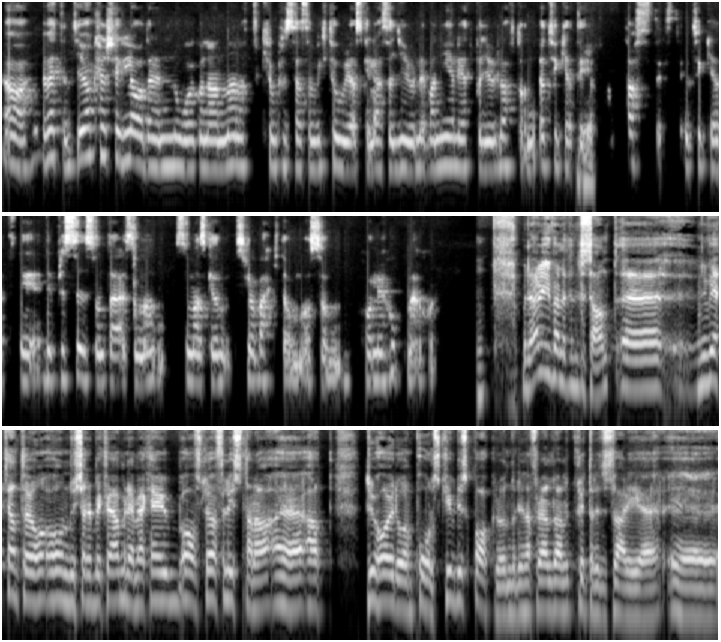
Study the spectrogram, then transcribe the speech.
ja, jag vet inte, jag kanske är gladare än någon annan att kronprinsessan Victoria ska läsa julevangeliet på julafton. Jag tycker att det är fantastiskt. Jag tycker att det, det är precis sånt där som man, som man ska slå vakt om och som håller ihop människor. Men det här är ju väldigt intressant. Eh, nu vet jag inte om, om, du känner dig bekväm med det, men jag kan ju avslöja för lyssnarna eh, att du har ju då en polsk-judisk bakgrund och dina föräldrar flyttade till Sverige eh,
